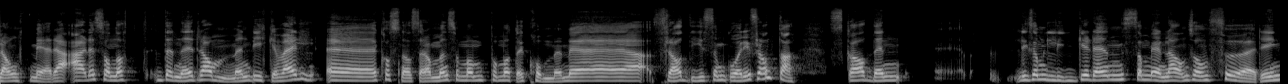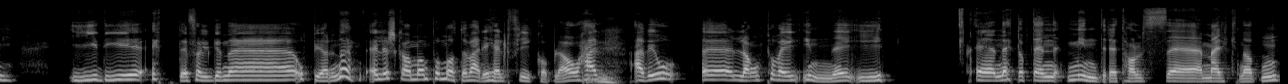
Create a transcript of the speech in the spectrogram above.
langt mer. Er det sånn at denne rammen likevel, kostnadsrammen som man på en måte kommer med fra de som går i front, da, skal den liksom ligger den som en eller annen sånn føring i de etterfølgende oppgjørene? Eller skal man på en måte være helt frikobla? Og her er vi jo eh, langt på vei inne i eh, nettopp den mindretallsmerknaden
